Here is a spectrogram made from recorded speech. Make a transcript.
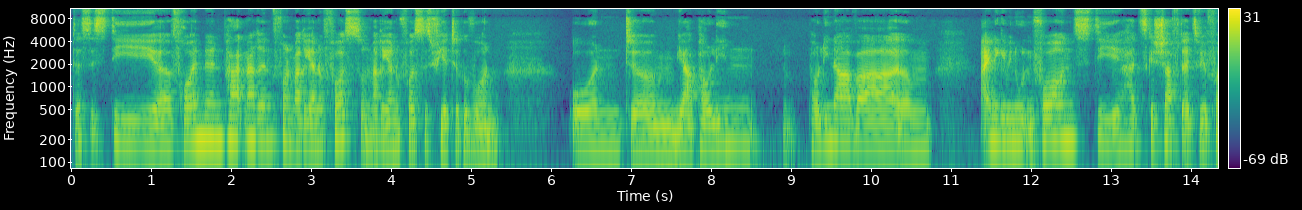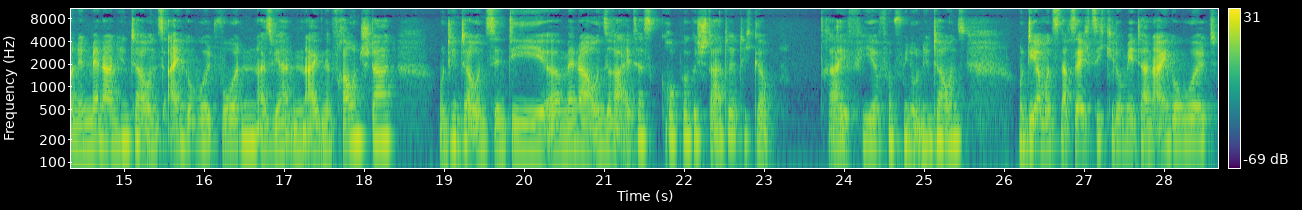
Das ist die äh, Freundin, Partnerin von Marianne Voss und Marianne Voss ist Vierte geworden. Und ähm, ja, Pauline, Paulina war ähm, einige Minuten vor uns. Die hat es geschafft, als wir von den Männern hinter uns eingeholt wurden. Also wir hatten einen eigenen Frauenstart und hinter uns sind die äh, Männer unserer Altersgruppe gestartet. Ich glaube, drei, vier, fünf Minuten hinter uns. Und die haben uns nach 60 Kilometern eingeholt.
